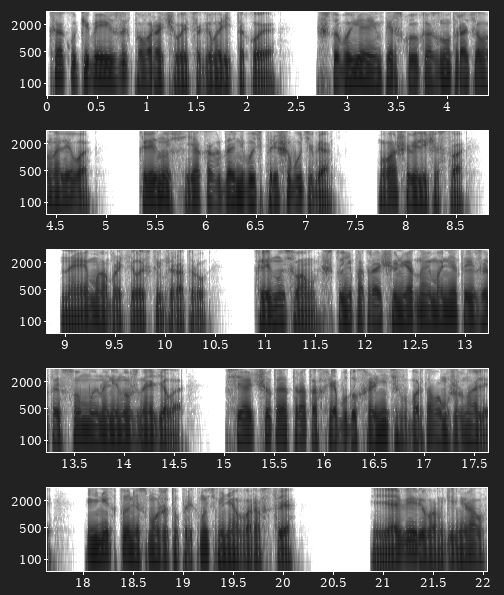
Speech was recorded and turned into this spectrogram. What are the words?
«Как у тебя язык поворачивается говорить такое? Чтобы я имперскую казну тратила налево? Клянусь, я когда-нибудь пришибу тебя. Ваше Величество!» Наэма обратилась к императору. «Клянусь вам, что не потрачу ни одной монеты из этой суммы на ненужное дело. Все отчеты о тратах я буду хранить в бортовом журнале, и никто не сможет упрекнуть меня в воровстве. «Я верю вам, генерал»,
